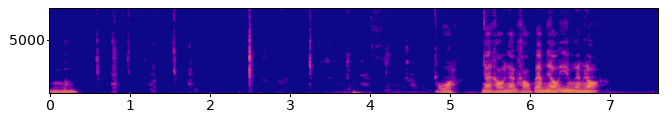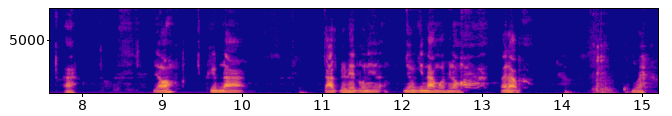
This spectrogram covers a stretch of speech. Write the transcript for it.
อืม โอ้ยานเขายานเขาแป๊บเดียวอิ่มเลยพี่น้องอะเดี๋ยวคลิปหน้าจัดไปเพชรกว่านี้แล้วเดี๋ยวกินน้ำกันพี่น้องไปแล้วครับ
